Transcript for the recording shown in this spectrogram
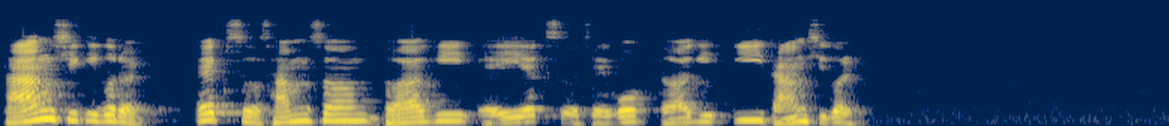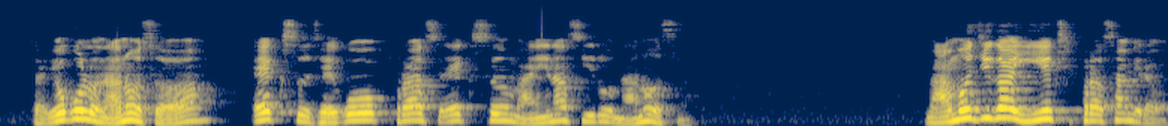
다항식 이거를 x 3성 더하기 ax 제곱 더하기 이 다항식을 자, 요걸로 나눠서 x 제곱 플러스 x 마이너스 2로 나누었어. 나머지가 2x 플러스 3이라고.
